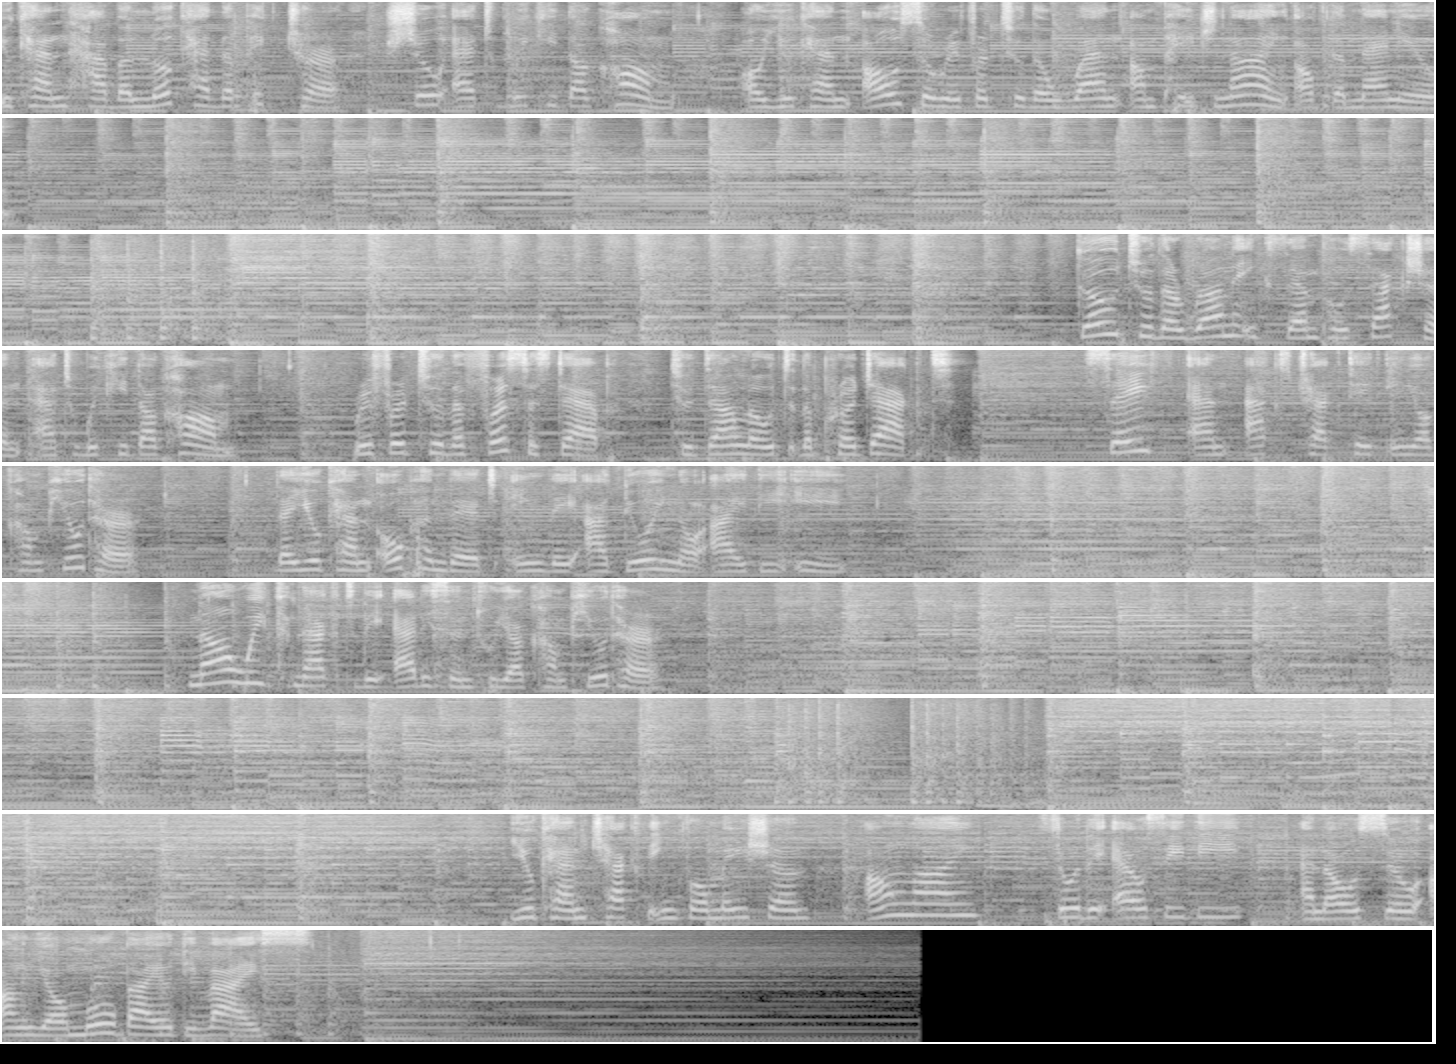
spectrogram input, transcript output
You can have a look at the picture shown at wiki.com or you can also refer to the one on page 9 of the manual. Go to the running example section at wiki.com. Refer to the first step to download the project. Save and extract it in your computer. Then you can open it in the Arduino IDE. Now we connect the Edison to your computer. You can check the information online through the LCD and also on your mobile device.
